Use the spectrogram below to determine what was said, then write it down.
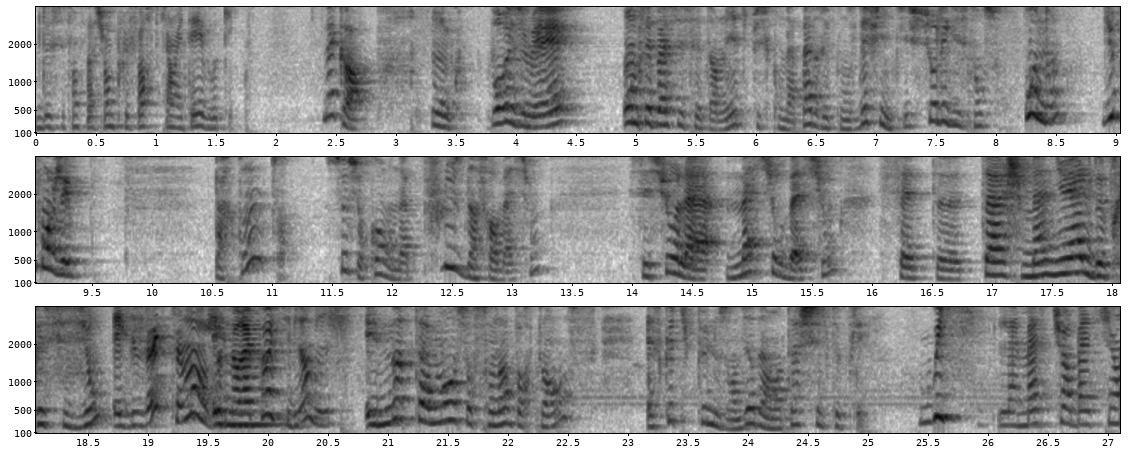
de ces sensations plus fortes qui ont été évoquées. D'accord. Donc, pour résumer, on ne sait pas si c'est un mythe puisqu'on n'a pas de réponse définitive sur l'existence ou non du point G. Par contre, ce sur quoi on a plus d'informations, c'est sur la masturbation, cette euh, tâche manuelle de précision. Exactement, je n'aurais pas aussi bien dit. Et notamment sur son importance. Est-ce que tu peux nous en dire davantage, s'il te plaît? Oui, la masturbation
